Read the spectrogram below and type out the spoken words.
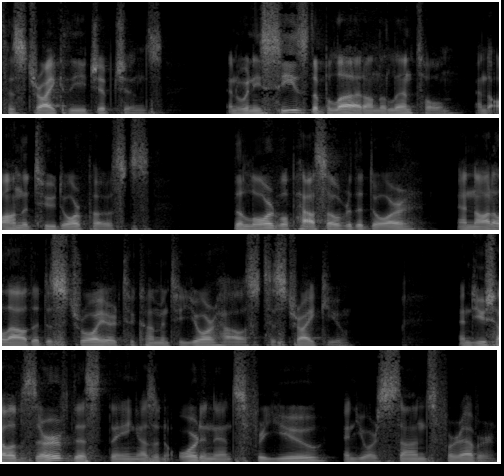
to strike the Egyptians. And when he sees the blood on the lintel and on the two doorposts, the Lord will pass over the door and not allow the destroyer to come into your house to strike you. And you shall observe this thing as an ordinance for you and your sons forever.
